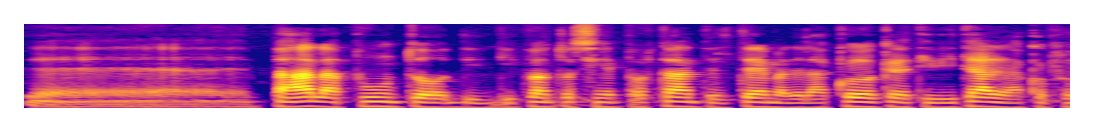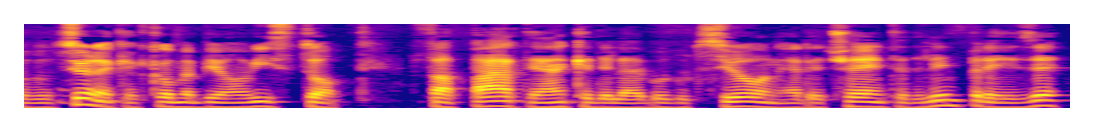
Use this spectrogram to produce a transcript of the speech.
eh, parla appunto di, di, quanto sia importante il tema della co-creatività, della coproduzione, che come abbiamo visto fa parte anche dell'evoluzione recente delle imprese,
